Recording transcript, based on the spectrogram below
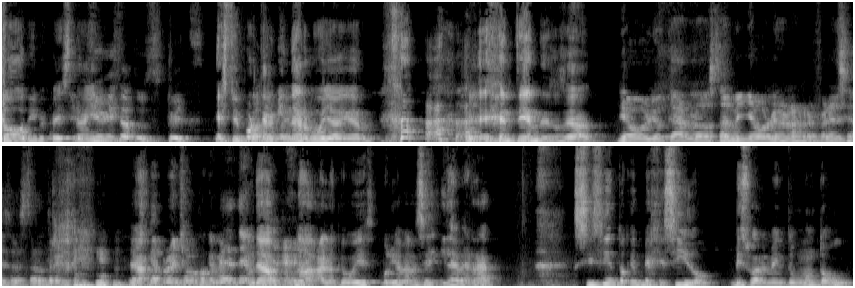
todo Deep Space Yo he Nine. visto tus tweets. Estoy por terminar Voyager. ¿Entiendes? O sea, Ya volvió Carlos, también ya volvieron las referencias a Star Trek. Así que aprovechamos cambiar de tema. no, no, a lo que voy es, volví a ver la serie y la verdad, sí siento que he envejecido visualmente un montón.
